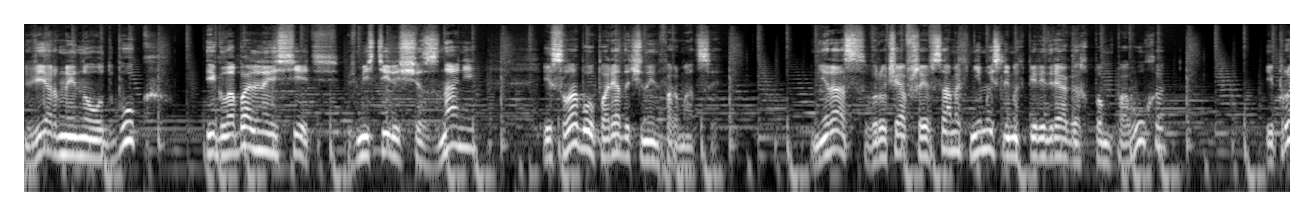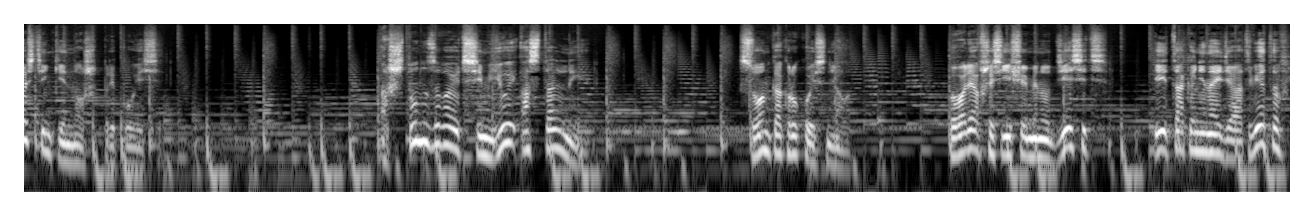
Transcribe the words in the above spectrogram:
верный ноутбук и глобальная сеть, вместилище знаний и слабо упорядоченной информации. Не раз выручавшая в самых немыслимых передрягах помповуха и простенький нож при поясе. А что называют семьей остальные? Сон как рукой сняло. Повалявшись еще минут десять, и, так и не найдя ответов,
